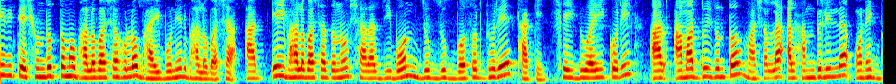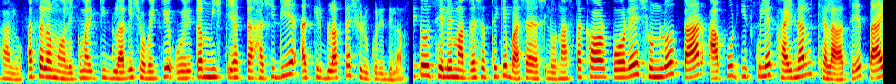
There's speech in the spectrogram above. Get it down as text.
পৃথিবীতে সুন্দরতম ভালোবাসা হলো ভাই বোনের ভালোবাসা। আর এই ভালোবাসা যেন সারা জীবন যুগ যুগ বছর ধরে থাকে, সেই দুয়াই করি আর আমার দুইজন তো মাসাল্লাহ আলহামদুলিল্লাহ, অনেক ভালো। আসসালামু আলাইকুম, আরেকটি ব্লগে সবাইকে ওয়েলকাম। মিষ্টি একটা হাসি দিয়ে আজকের ব্লগটা শুরু করে দিলাম। তো ছেলে মাদ্রাসার থেকে বাসায় আসলো। নাস্তা খাওয়ার পরে শুনলো তার আপুর স্কুলে ফাইনাল খেলা আছে। তাই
